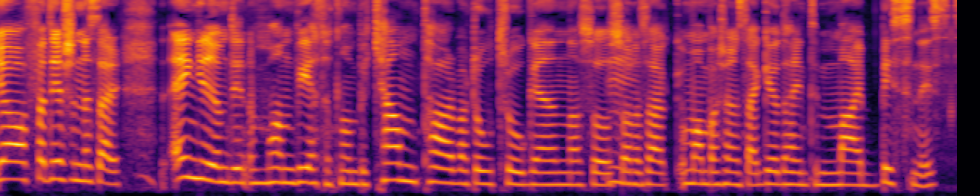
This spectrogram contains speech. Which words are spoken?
Ja för att jag känner så här, en grej om, det, om man vet att någon bekant har varit otrogen, alltså sådana saker, och man bara känner så här, gud det här är inte my business.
